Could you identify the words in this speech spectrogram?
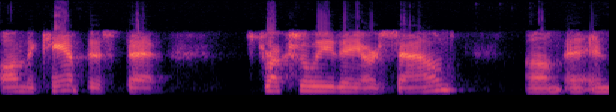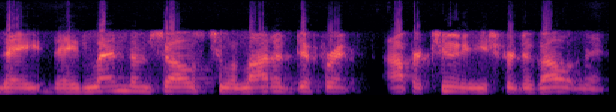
on the campus that structurally they are sound um, and they, they lend themselves to a lot of different opportunities for development.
